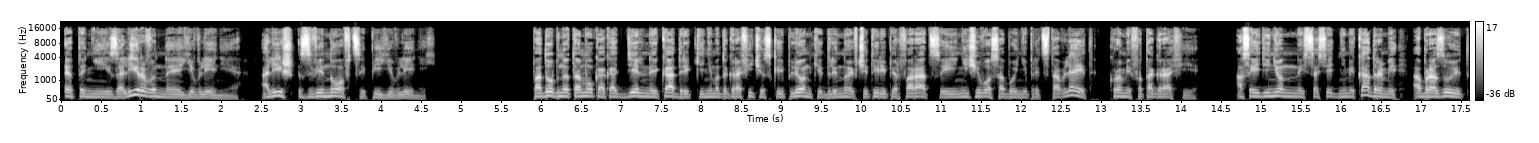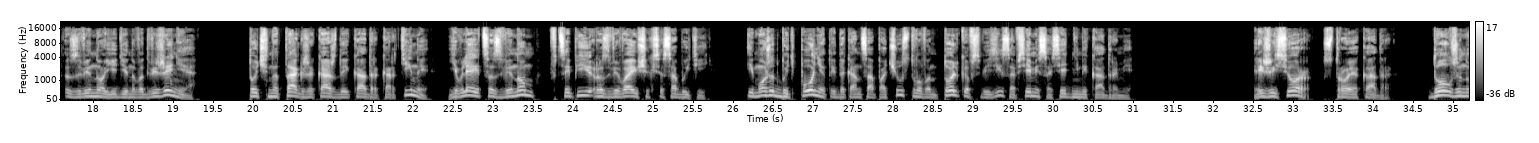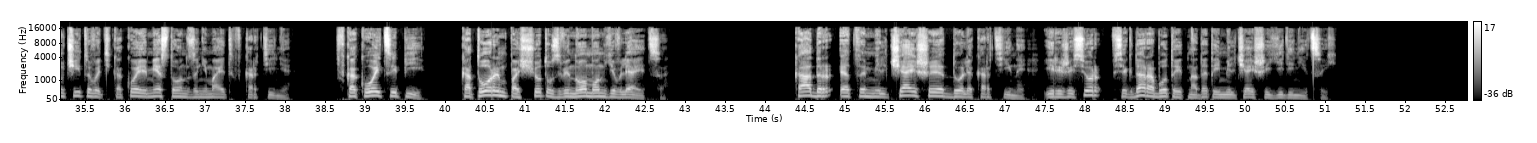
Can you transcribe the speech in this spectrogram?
это не изолированное явление, а лишь звено в цепи явлений. Подобно тому, как отдельный кадрик кинематографической пленки длиной в четыре перфорации ничего собой не представляет, кроме фотографии, а соединенный с соседними кадрами образует звено единого движения, точно так же каждый кадр картины является звеном в цепи развивающихся событий, и может быть понят и до конца почувствован только в связи со всеми соседними кадрами. Режиссер, строя кадр, должен учитывать, какое место он занимает в картине, в какой цепи, которым по счету звеном он является. Кадр — это мельчайшая доля картины, и режиссер всегда работает над этой мельчайшей единицей.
